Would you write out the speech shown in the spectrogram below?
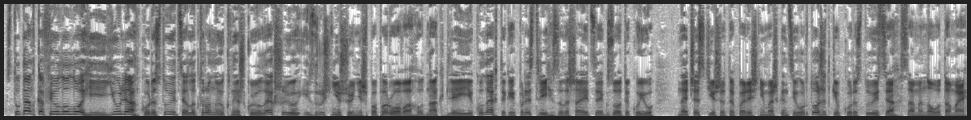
Студентка філології Юля користується електронною книжкою легшою і зручнішою ніж паперова. Однак для її колег такий пристрій залишається екзотикою. Найчастіше теперішні мешканці гуртожитків користуються саме ноутами.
